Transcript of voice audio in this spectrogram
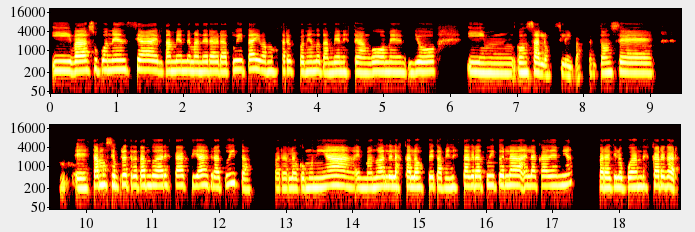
y va a su ponencia él también de manera gratuita y vamos a estar exponiendo también Esteban Gómez, yo y mm, Gonzalo Silva. Entonces, estamos siempre tratando de dar estas actividades gratuitas para la comunidad. El manual de la escala OSP también está gratuito en la, en la academia para que lo puedan descargar.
